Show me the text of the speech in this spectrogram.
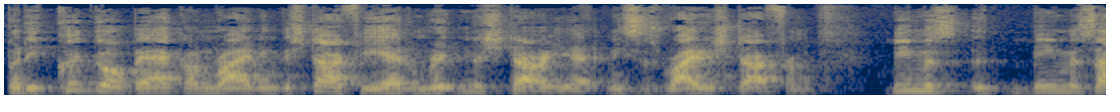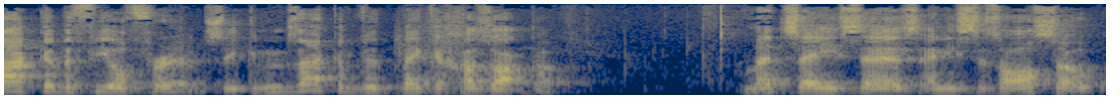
But he could go back on writing the star if he hadn't written the star yet. And he says, write a star from be, be mazaka the field for him. So he can mazaka make a chazaka. Let's say he says, and he says also,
